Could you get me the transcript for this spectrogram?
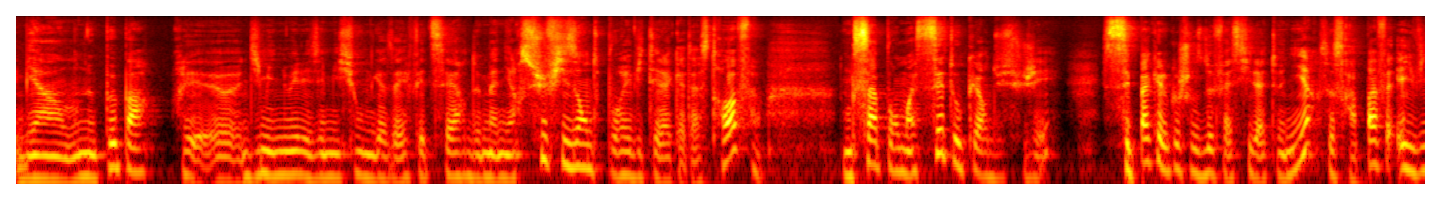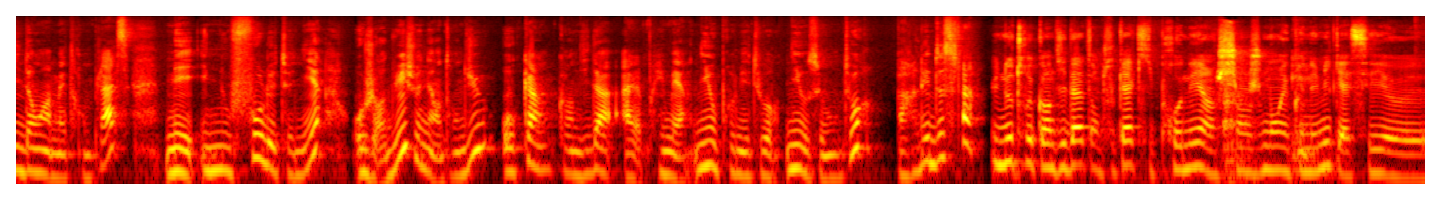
eh bien, on ne peut pas euh, diminuer les émissions de gaz à effet de serre de manière suffisante pour éviter la catastrophe. Donc ça, pour moi, c'est au cœur du sujet. C'est pas quelque chose de facile à tenir, ce sera pas évident à mettre en place, mais il nous faut le tenir. Aujourd'hui, je n'ai entendu aucun candidat à la primaire, ni au premier tour, ni au second tour, parler de cela. Une autre candidate, en tout cas, qui prônait un changement économique assez euh,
